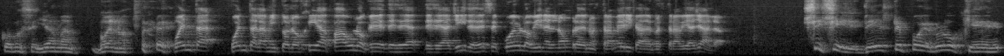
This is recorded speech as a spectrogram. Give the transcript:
¿cómo se llama? Bueno. Cuenta, cuenta la mitología, Paulo, que desde, desde allí, desde ese pueblo, viene el nombre de nuestra América, de nuestra Via Yala. Sí, sí, de este pueblo que,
